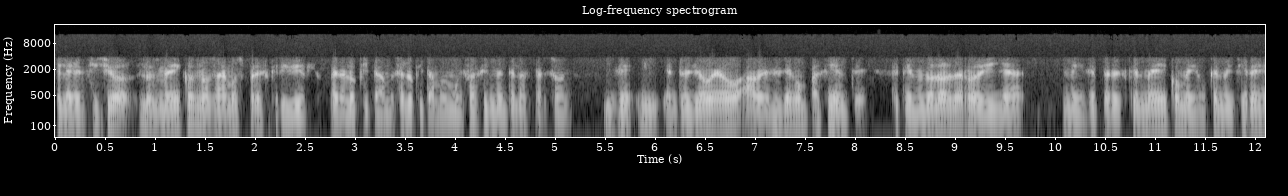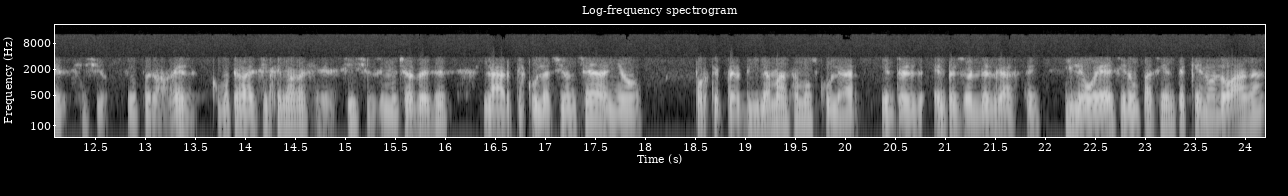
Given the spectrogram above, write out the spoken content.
el ejercicio, los médicos no sabemos prescribirlo, pero lo quitamos, se lo quitamos muy fácilmente a las personas. Y, y entonces yo veo, a veces llega un paciente que tiene un dolor de rodilla me dice, pero es que el médico me dijo que no hiciera ejercicio. Digo, pero a ver, ¿cómo te va a decir que no hagas ejercicio? Si muchas veces la articulación se dañó porque perdí la masa muscular y entonces empezó el desgaste y le voy a decir a un paciente que no lo haga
